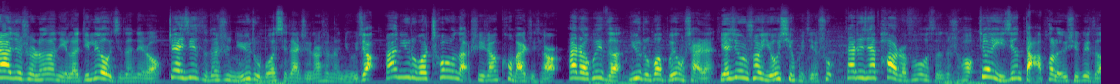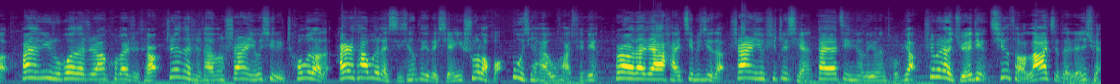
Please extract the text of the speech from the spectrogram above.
以上就是轮到你了第六集的内容。这集死的是女主播写在纸条上的牛叫，而女主播抽中的是一张空白纸条。按照规则，女主播不用杀人，也就是说游戏会结束。但这些胖婶夫妇死的时候就已经打破了游戏规则。而且女主播的这张空白纸条真的是她从杀人游戏里抽到的，还是她为了洗清自己的嫌疑说了谎？目前还无法确定。不知道大家还记不记得杀人游戏之前大家进行了一轮投票，是为了决定清扫垃圾的人选。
